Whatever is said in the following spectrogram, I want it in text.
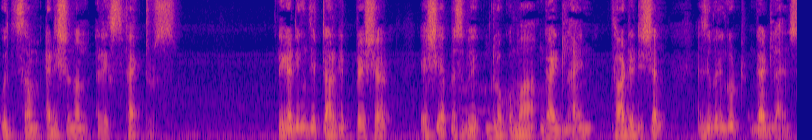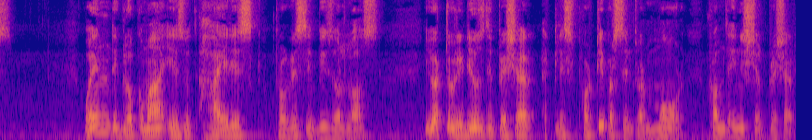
with some additional risk factors. Regarding the target pressure, Asia Pacific Glaucoma Guideline, third edition, has given good guidelines. When the glaucoma is with high risk progressive visual loss, you have to reduce the pressure at least 40% or more from the initial pressure,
